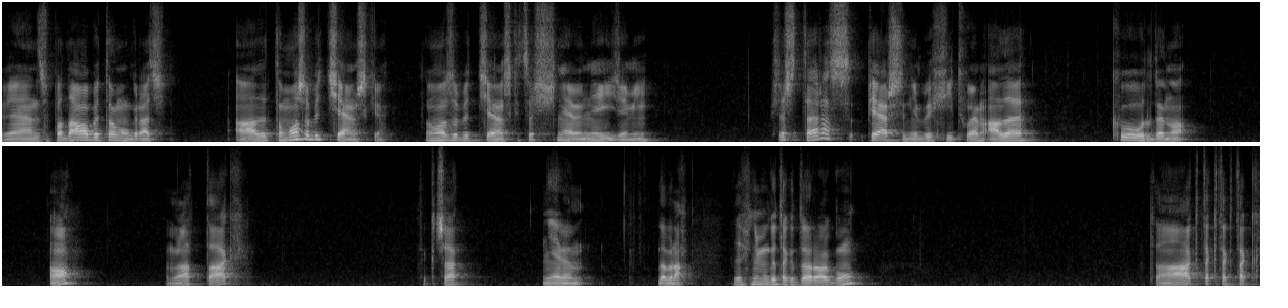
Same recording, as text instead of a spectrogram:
więc wypadałoby to ugrać, ale to może być ciężkie. To może być ciężkie, coś nie wiem, nie idzie mi. Przecież teraz pierwszy niby hitłem, ale kurde, no. O, Dobra, tak. Tak trzeba. Nie wiem. Dobra. Zepnijmy go tak do rogu. Tak, tak, tak, tak.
